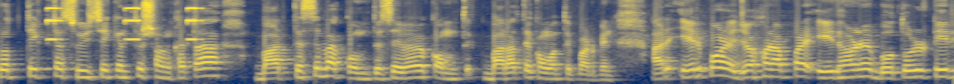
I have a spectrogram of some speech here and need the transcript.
প্রত্যেকটা সুইচে কিন্তু সংখ্যাটা বাড়তেছে বা কমতেছে। এভাবে কমতে, বাড়াতে কমাতে পারবেন। আর এরপরে যখন আপনার এই ধরনের বোতলটির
